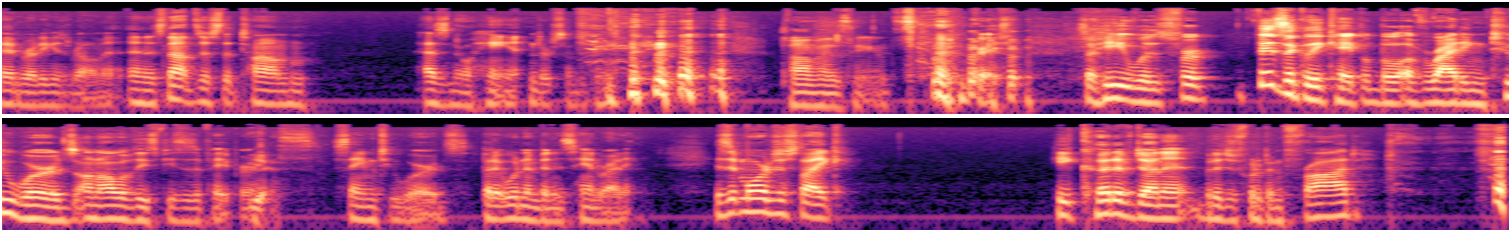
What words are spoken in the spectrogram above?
Handwriting is relevant, and it's not just that Tom has no hand or something. Tom has hands. Great. So he was for physically capable of writing two words on all of these pieces of paper. yes. same two words, but it wouldn't have been his handwriting. Is it more just like he could have done it, but it just would have been fraud? or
